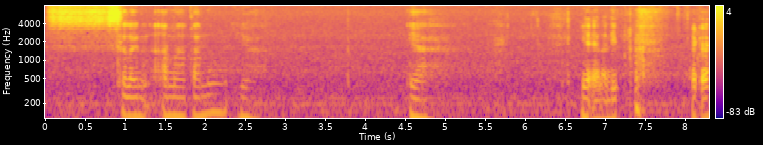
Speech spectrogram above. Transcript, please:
selain sama kamu ya. Ya. Ya eladip oke. okay.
